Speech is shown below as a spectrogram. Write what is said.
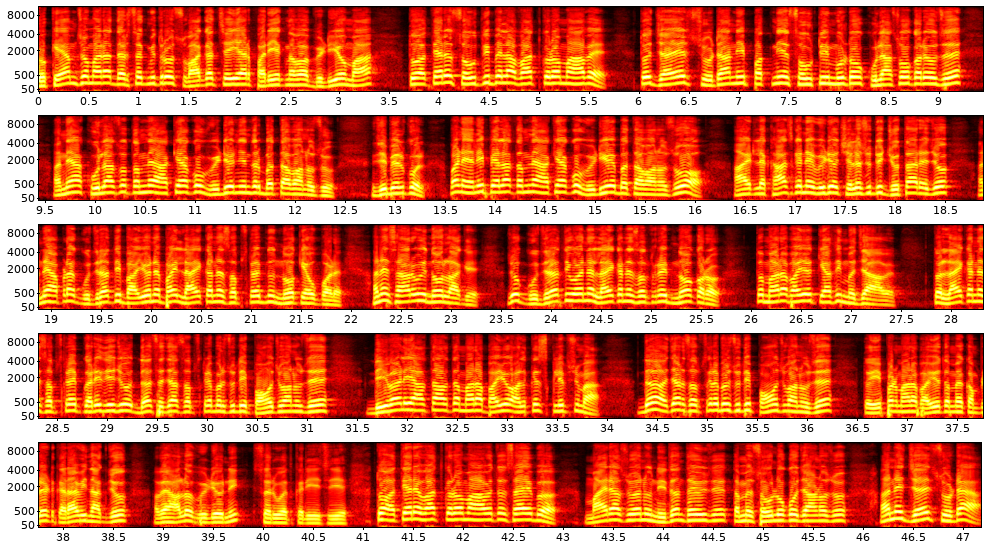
તો કેમ છો મારા દર્શક મિત્રો? સ્વાગત છે યાર ફરી એક નવા વિડીયોમાં. તો અત્યારે સૌથી પહેલાં વાત કરવામાં આવે તો જયેશ ચોઢાની પત્નીએ સૌથી મોટો ખુલાસો કર્યો છે અને આ ખુલાસો તમને આખે આખો વિડીયોની અંદર બતાવવાનો છું. જી બિલકુલ. પણ એની પહેલાં તમને આખે આખો વીડિયો બતાવવાનો છું, હા. એટલે ખાસ કરીને વીડિયો છેલ્લે સુધી જોતા રહેજો અને આપણા ગુજરાતી ભાઈઓને ભાઈ લાઇક અને સબસ્ક્રાઈબનું ન કહેવું પડે અને સારું ન લાગે. જો ગુજરાતી હોય ને લાઇક અને સબસ્ક્રાઈબ ન કરો તો મારા ભાઈઓ ક્યાંથી મજા આવે? તો લાઇક અને સબસ્ક્રાઇબ કરી દેજો. દસ હજાર સબસ્ક્રાઈબર સુધી પહોંચવાનું છે. દિવાળી આવતા આવતા મારા ભાઈઓ અલ્કેશ ક્લિપ્સમાં દસ હજાર સબસ્ક્રાઈબર સુધી પહોંચવાનું છે. તો એ પણ મારા ભાઈઓ તમે કમ્પ્લીટ કરાવી નાખજો. હવે હાલો વિડીયોની શરૂઆત કરીએ છીએ. તો અત્યારે વાત કરવામાં આવે તો સાહેબ, માયરા સોયાનું નિધન થયું છે. તમે સૌ લોકો જાણો છો. અને જય સોઢા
